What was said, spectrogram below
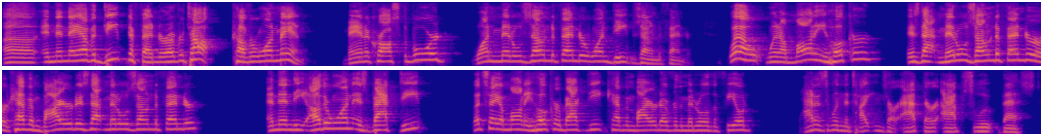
Uh, and then they have a deep defender over top. Cover one man. Man across the board, one middle zone defender, one deep zone defender. Well, when Amani Hooker is that middle zone defender or Kevin Byard is that middle zone defender. And then the other one is back deep. Let's say Amani Hooker back deep, Kevin Byard over the middle of the field. That is when the Titans are at their absolute best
